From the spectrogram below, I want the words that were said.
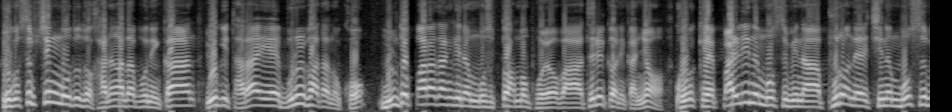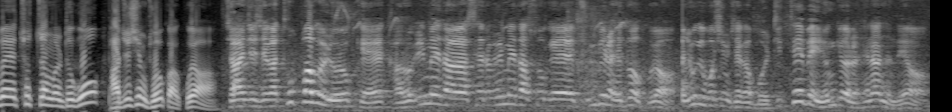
그리고 습식 모드도 가능하다 보니까 여기 다라이에 물을 받아놓고 물도 빨아당기는 모습도 한번 보여봐 드릴 거니까요. 그렇게 빨리는 모습이나 불어내지는 모습에 초점을 두고 봐주시면 좋을 것 같고요. 자 이제 제가 톱밥을 이렇게 가로 1m, 세로 1m 속에 준비를 해두었고요. 여기 보시면 제가 멀티탭에 연결을 해놨는데요.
